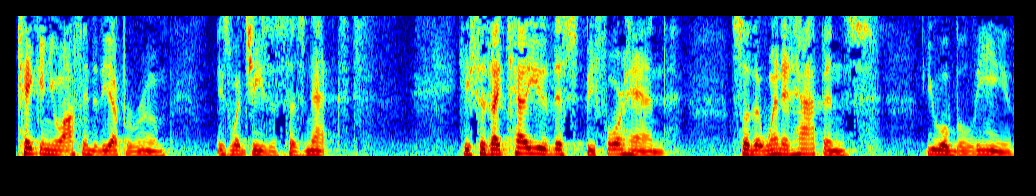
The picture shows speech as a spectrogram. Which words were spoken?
taken you off into the upper room, is what Jesus says next. He says, I tell you this beforehand so that when it happens, you will believe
